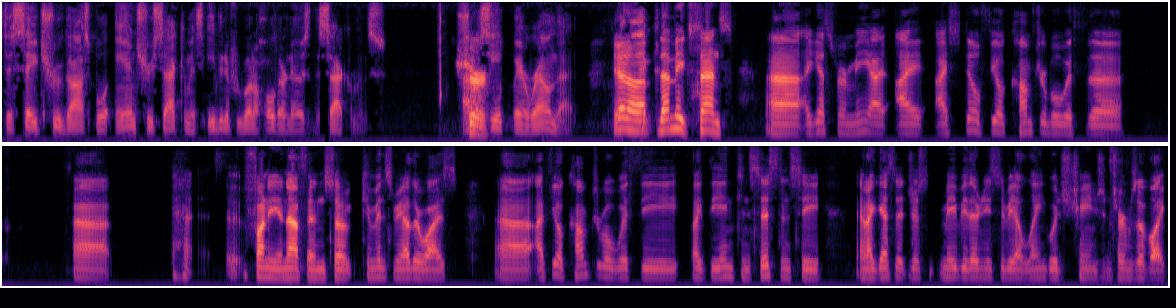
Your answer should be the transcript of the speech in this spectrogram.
to say true gospel and true sacraments, even if we want to hold our nose at the sacraments. Sure. I don't see any way around that. Yeah, no, that, that makes sense. Uh, I guess for me, I, I, I still feel comfortable with the. Uh, funny enough, and so convince me otherwise. Uh, I feel comfortable with the like the inconsistency, and I guess it just maybe there needs to be a language change in terms of like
